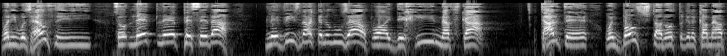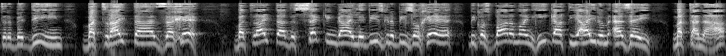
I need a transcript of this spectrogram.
when he was healthy, so let le peseda. Levi's not going to lose out. Why? Dechi nafka. Tarte, when both shtarot are going to come out to the bedin, batraita zacheh. Batraita, the second guy, Levi is going to be zocher because bottom line, he got the item as a matana,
